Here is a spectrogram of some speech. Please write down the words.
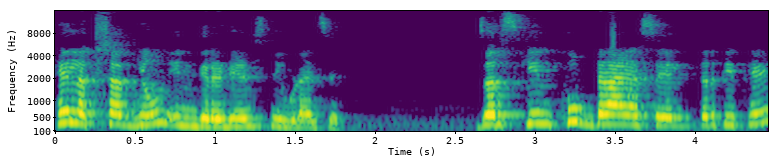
हे लक्षात घेऊन इन्ग्रेडियंट्स निवडायचे जर स्किन खूप ड्राय असेल तर तिथे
